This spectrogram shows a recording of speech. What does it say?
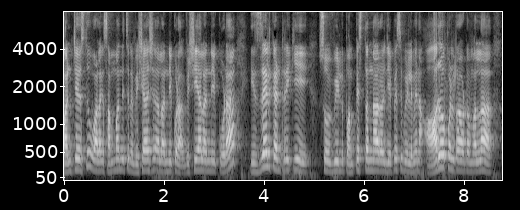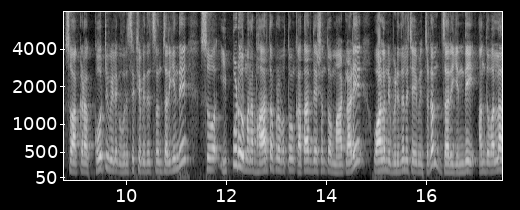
పనిచేస్తూ వాళ్ళకి సంబంధించిన విశేషాలన్నీ కూడా విషయాలన్నీ కూడా ఇజ్రాయెల్ కంట్రీకి సో వీళ్ళు పంపిస్తున్నారు అని చెప్పేసి వీళ్ళ మీద ఆరోపణలు రావడం వల్ల సో అక్కడ కోర్టు వీళ్ళకి ఉరిశిక్ష విధించడం జరిగింది. సో ఇప్పుడు మన భారత ప్రభుత్వం ఖతార్ దేశంతో మాట్లాడి వాళ్ళని విడుదల చేయించడం జరిగింది. అందువల్ల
